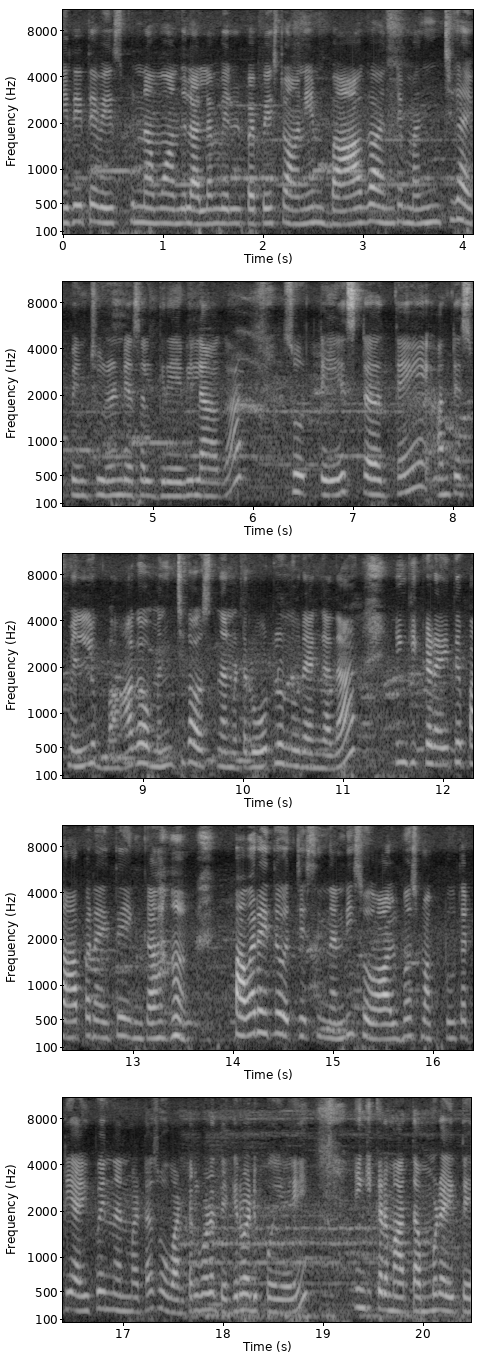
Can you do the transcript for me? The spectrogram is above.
ఏదైతే వేసుకున్నామో అందులో అల్లం వెల్లుల్లిపాయ పేస్ట్ ఆనియన్ బాగా అంటే మంచిగా అయిపోయింది చూడండి అసలు గ్రేవీ లాగా. సో టేస్ట్ అయితే అంటే స్మెల్ బాగా మంచిగా వస్తుంది అనమాట రోట్లో నూరాం కదా. ఇంక ఇక్కడైతే పాపనైతే ఇంకా పవర్ అయితే వచ్చేసిందండి. సో ఆల్మోస్ట్ మాకు టూ థర్టీ అయిపోయిందనమాట. సో వంటలు కూడా దగ్గర పడిపోయాయి. ఇంక ఇక్కడ మా తమ్ముడు అయితే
